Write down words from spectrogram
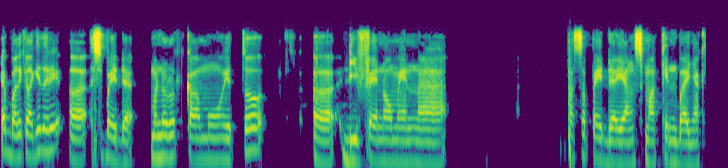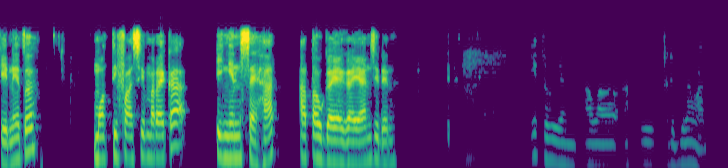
Eh balik lagi tadi eh, sepeda. Menurut kamu itu eh, di fenomena pesepeda yang semakin banyak ini tuh motivasi mereka ingin sehat atau gaya-gayaan sih Den? itu yang awal aku tadi bilang kan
